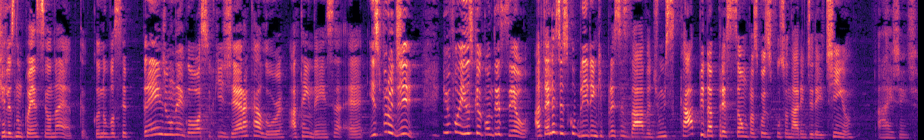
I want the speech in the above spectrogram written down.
que eles não conheciam na época. Quando você prende um negócio que gera calor, a tendência é explodir. E foi isso que aconteceu. Até eles descobrirem que precisava de um escape da pressão para as coisas funcionarem direitinho. Ai, gente,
